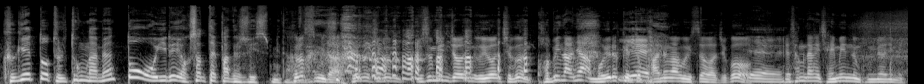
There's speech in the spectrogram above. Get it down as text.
그게 또 들통나면 또 오히려 역선택 받을 수 있습니다. 그렇습니다. 그래서 지금 유승민 전 의원 측은 겁이 나냐 뭐 이렇게 예. 또 반응하고 있어가지고 예. 상당히 재미있는 국면입니다.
